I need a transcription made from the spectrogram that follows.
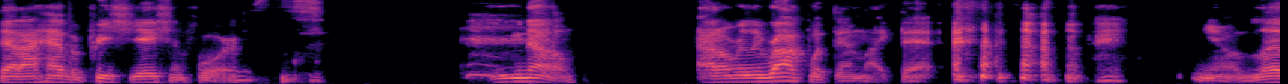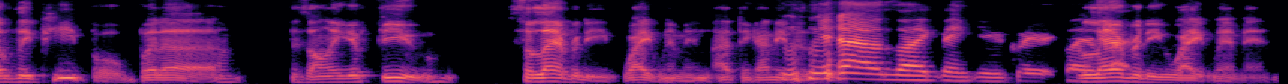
that I have appreciation for. You know, I don't really rock with them like that. you know, lovely people, but uh, there's only a few celebrity white women. I think I need to yeah, I was like, thank you, clear, clear. celebrity white women.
